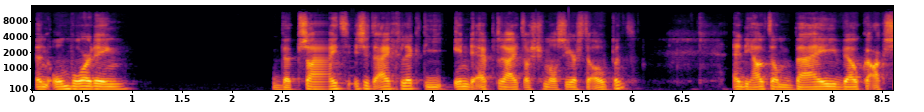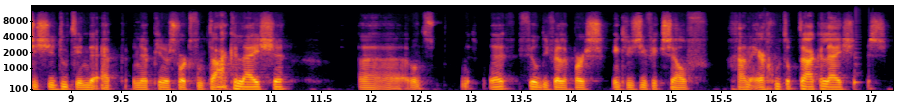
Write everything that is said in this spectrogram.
een onboarding website, is het eigenlijk, die in de app draait als je hem als eerste opent. En die houdt dan bij welke acties je doet in de app. En dan heb je een soort van takenlijstje. want veel developers, inclusief ikzelf, gaan erg goed op takenlijstjes.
